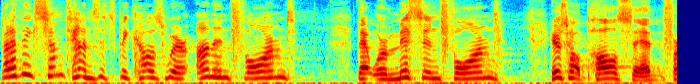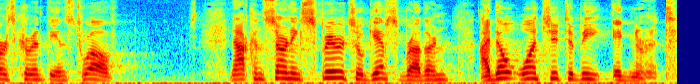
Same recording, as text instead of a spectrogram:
But I think sometimes it's because we're uninformed that we're misinformed. Here's what Paul said, 1 Corinthians 12. Now, concerning spiritual gifts, brethren, I don't want you to be ignorant.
